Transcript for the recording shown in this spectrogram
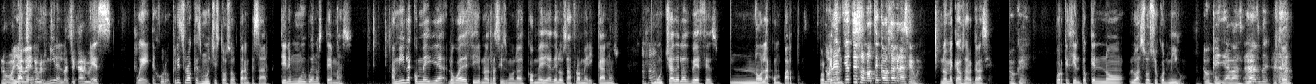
lo voy a ver, güey. Mírenlo. A checar, güey. Es, güey, te juro, Chris Rock es muy chistoso para empezar. Tiene muy buenos temas. A mí la comedia, lo voy a decir, no es racismo, la comedia de los afroamericanos, Ujú. muchas de las veces no la comparto. Porque ¿No en- entiendes o no te causa gracia, güey? no me causa gracia. Ok, Porque siento que no lo asocio conmigo. ok, ya vas. Hazme- ¿ok? Ajá.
